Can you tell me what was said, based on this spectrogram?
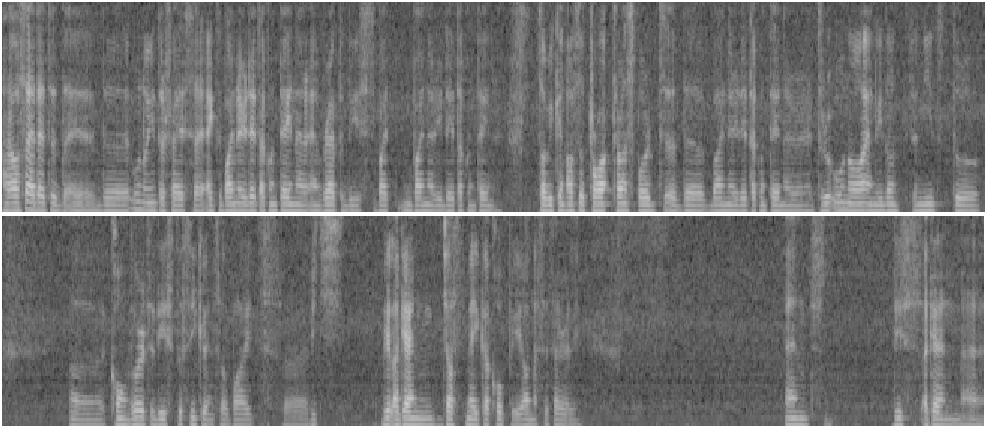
I also added the, the UNO interface uh, X binary data container and wrap this bi binary data container so we can also tra transport uh, the binary data container through UNO and we don't need to uh, convert this to sequence of bytes uh, which will again just make a copy unnecessarily and this again uh,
